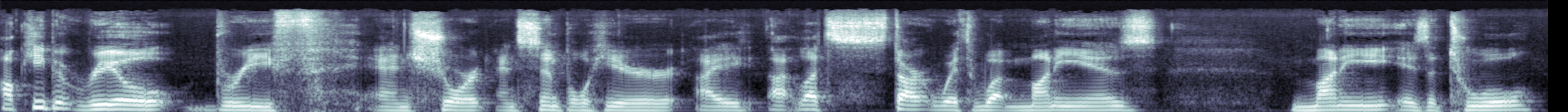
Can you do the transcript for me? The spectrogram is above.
I'll keep it real brief and short and simple here. I uh, let's start with what money is. Money is a tool.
